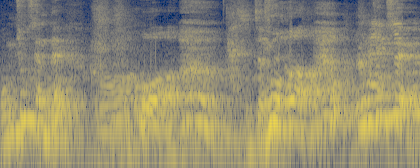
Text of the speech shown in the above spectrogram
엄청 센데? 우와 진짜 세. 우와 엄청 세.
